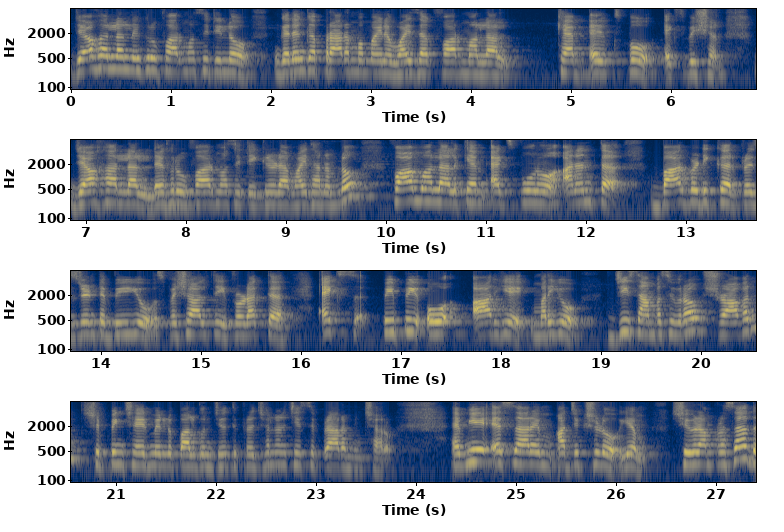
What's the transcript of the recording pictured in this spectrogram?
జవహర్లాల్ నెహ్రూ ఫార్మాసిటీలో ఘనంగా ప్రారంభమైన వైజాగ్ ఫార్మాలాల్ క్యాబ్ expo exhibition Jawaharlal Nehru pharma city క్రీడా మైదానంలో ఫార్మాలాల్ క్యాబ్ ఎక్స్పోను Anant Barbadikar president BU speciality product ఎక్స్ పిపిఓఆర్ఏ మరియు జి సాంబశివరావు శ్రావణ్ షిప్పింగ్ చైర్మన్లు పాల్గొని జ్యోతి ప్రజ్వలన చేసి ప్రారంభించారు. ఎంఏఎస్ఆర్ఎం అధ్యక్షుడు ఎం. శివరాం ప్రసాద్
